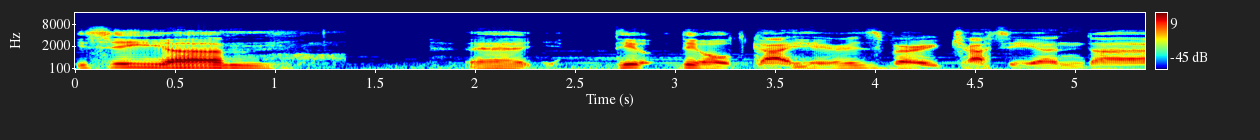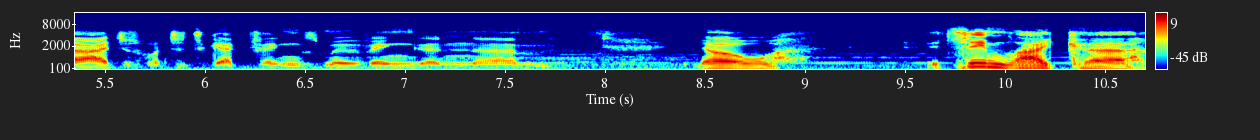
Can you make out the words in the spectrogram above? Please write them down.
you see, um, uh, the the old guy here is very chatty, and uh, I just wanted to get things moving. And um, you know, it seemed like uh,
